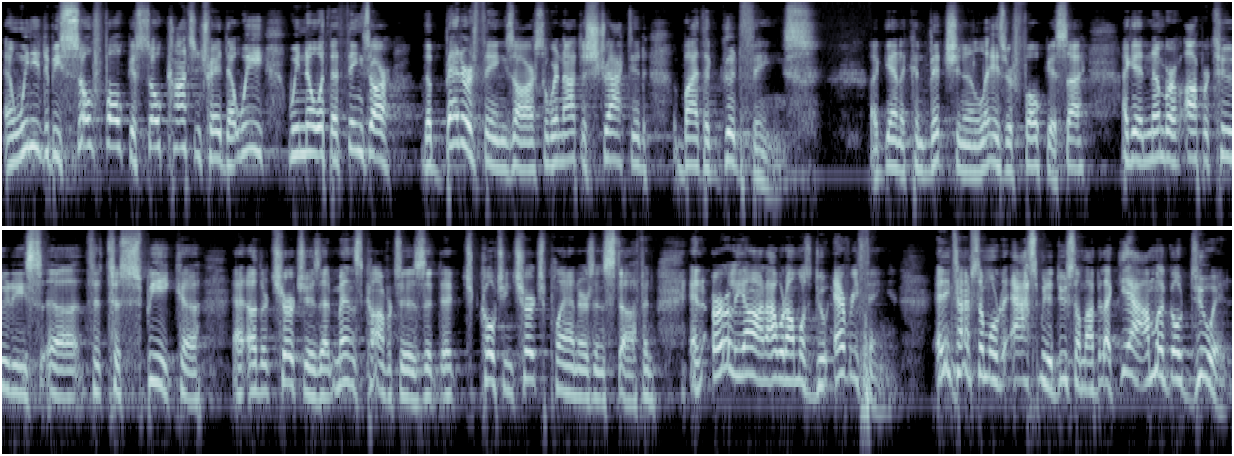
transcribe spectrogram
And we need to be so focused, so concentrated that we, we know what the things are, the better things are, so we're not distracted by the good things. Again, a conviction and laser focus. I, I get a number of opportunities uh, to, to speak uh, at other churches, at men's conferences, at, at, coaching church planners and stuff. And, and early on, I would almost do everything. Anytime someone would ask me to do something, I'd be like, yeah, I'm going to go do it.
